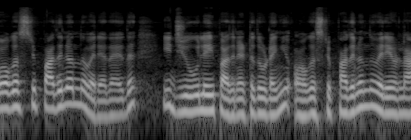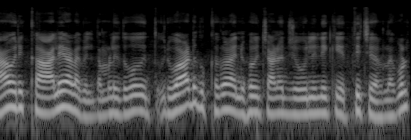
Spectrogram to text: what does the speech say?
ഓഗസ്റ്റ് പതിനൊന്ന് വരെ അതായത് ഈ ജൂലൈ പതിനെട്ട് തുടങ്ങി ഓഗസ്റ്റ് പതിനൊന്ന് വരെയുള്ള ആ ഒരു കാലയളവിൽ നമ്മൾ ഇത് ഒരുപാട് ദുഃഖങ്ങൾ അനുഭവിച്ചാണ് ജോലിയിലേക്ക് എത്തിച്ചേർന്നപ്പോൾ.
